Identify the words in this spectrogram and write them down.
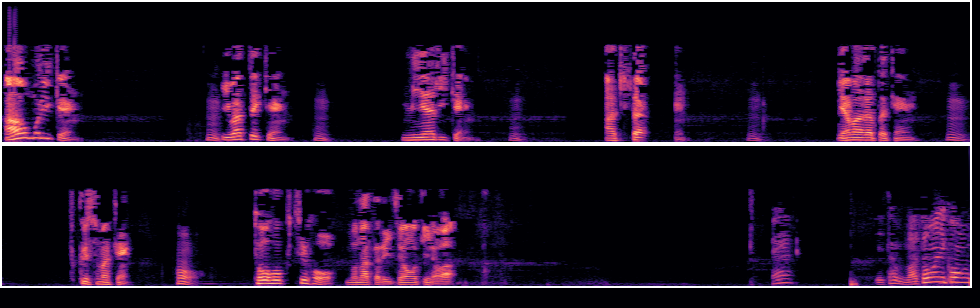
青森県、うん岩手県、うん宮城県、うん秋田県、うん山形県、うん。福島県、ほ東北地方の中で一番大きいのは、え？え多分まともに考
